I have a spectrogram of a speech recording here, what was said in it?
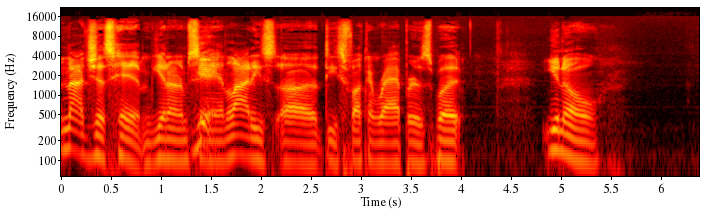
not just him. You know what I'm saying? Yeah. A lot of these uh these fucking rappers, but you know,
